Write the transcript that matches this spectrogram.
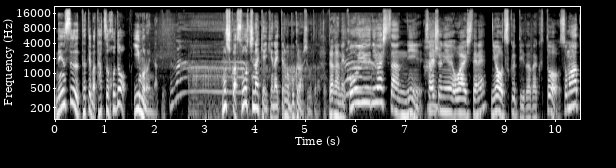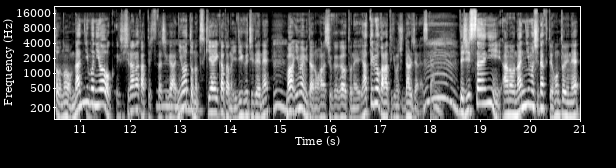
年数例えば経つほどいいものになっていく。うわもしくはそうしなきゃいけないっていうのが僕らの仕事だと。だからねこういう庭師さんに最初にお会いしてね、庭を作っていただくとその後の何にも庭を知らなかった人たちがうん。庭との付き合い方の入り口でね、うん。まあ、今みたいなお話を伺うとねやってみようかなって気持ちになるじゃないですか。うん。で実際にあの何にもしなくて本当にね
